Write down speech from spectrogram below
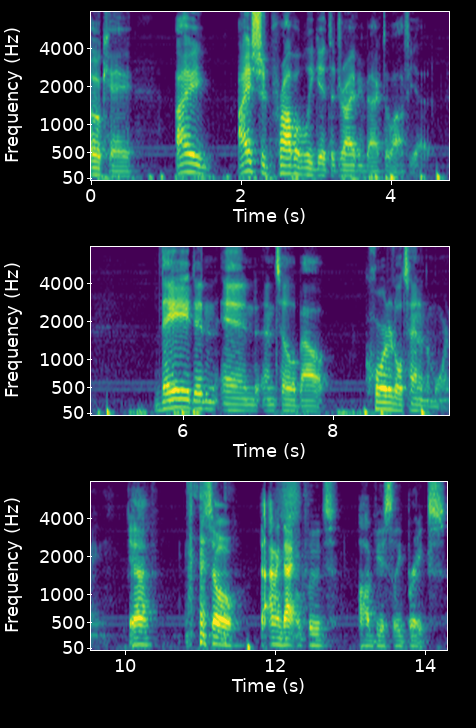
okay, I I should probably get to driving back to Lafayette. They didn't end until about quarter till ten in the morning. Yeah. So, I mean, that includes obviously breaks,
